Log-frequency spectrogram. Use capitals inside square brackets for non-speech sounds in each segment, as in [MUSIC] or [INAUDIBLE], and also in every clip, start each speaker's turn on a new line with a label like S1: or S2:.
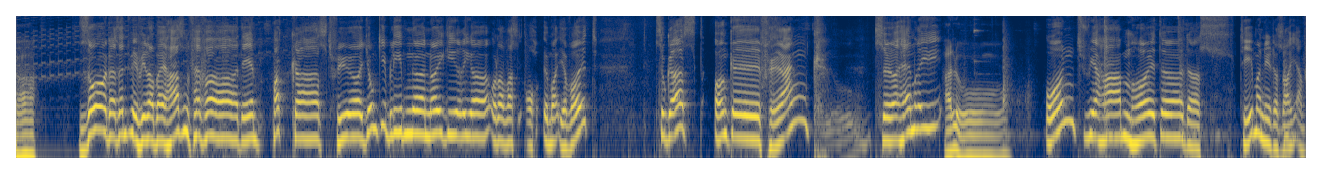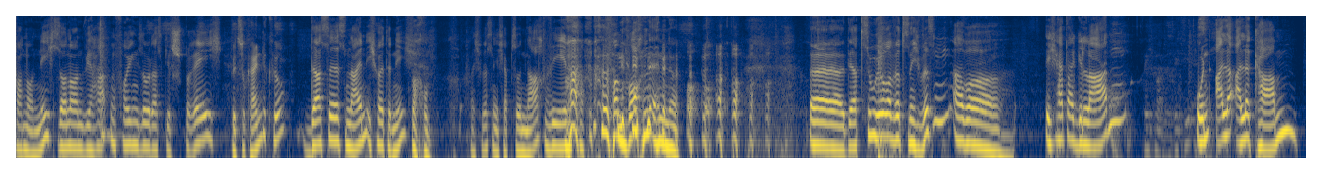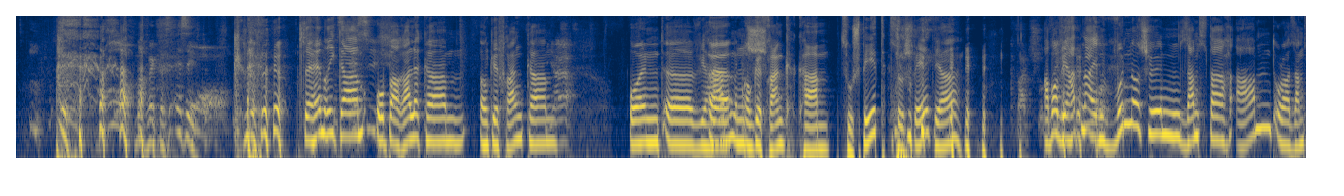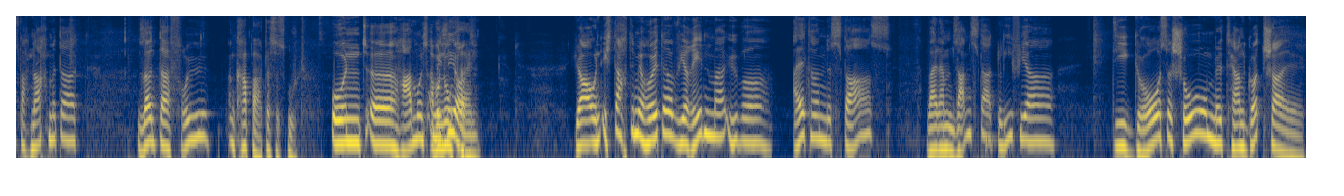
S1: Ja.
S2: So, da sind wir wieder bei Hasenpfeffer, dem Podcast für Junggebliebene, Neugierige oder was auch immer ihr wollt. Zu Gast Onkel Frank, Sir Henry
S1: Hallo.
S2: und wir haben heute das Thema, nee, das sage ich einfach noch nicht, sondern wir hatten vorhin so das Gespräch,
S1: Willst du keinen Likör?
S2: dass es, nein, ich heute nicht.
S1: Warum?
S2: Ich weiß nicht, ich habe so Nachwehen [LAUGHS] vom Wochenende. [LAUGHS] äh, der Zuhörer wird es nicht wissen, aber ich hatte geladen und alle, alle kamen.
S1: Mach weg das Essig. [LAUGHS]
S2: Sir Henry kam, Opa Ralle kam, Onkel Frank kam. Und äh, wir haben
S1: Äh, Onkel Frank kam zu spät.
S2: zu spät, ja. Aber wir hatten einen [LAUGHS] wunderschönen Samstagabend oder Samstagnachmittag, Sonntag früh
S1: Ein Krapper, das ist gut.
S2: und äh, haben uns
S1: Aber nur
S2: amüsiert.
S1: klein.
S2: Ja, und ich dachte mir heute, wir reden mal über alternde Stars, weil am Samstag lief ja die große Show mit Herrn Gottschalk.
